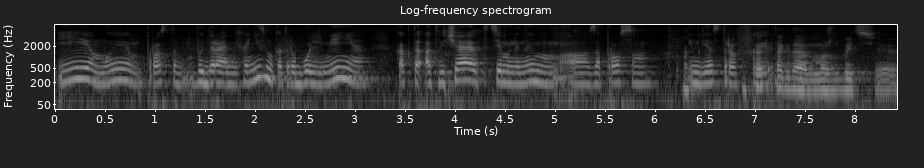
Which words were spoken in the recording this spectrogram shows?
И мы просто выбираем механизмы, которые более-менее как-то отвечают тем или иным а, запросам а инвесторов. Как и... тогда, может быть, э,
